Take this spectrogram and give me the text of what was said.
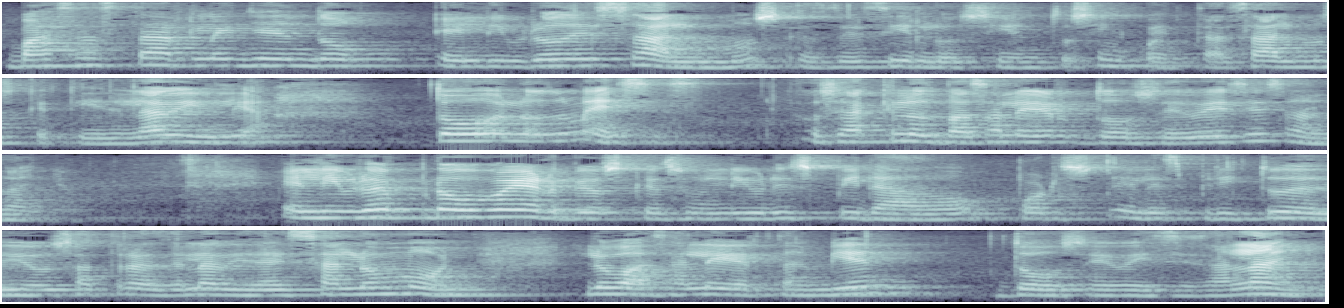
vas a estar leyendo el libro de Salmos, es decir, los 150 salmos que tiene la Biblia, todos los meses. O sea que los vas a leer 12 veces al año. El libro de Proverbios, que es un libro inspirado por el Espíritu de Dios a través de la vida de Salomón, lo vas a leer también 12 veces al año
